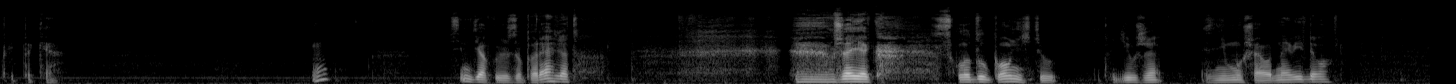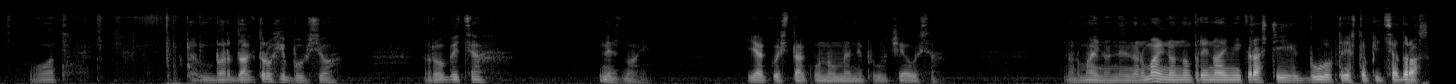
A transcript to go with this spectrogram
Та й таке. Ну, всім дякую за перегляд. Е, Вже як складу повністю, тоді вже зніму ще одне відео. От. Бардак трохи, бо все робиться. Не знаю. Якось так воно в мене вийшло. Нормально, не нормально, але принаймні краще, як було 350 разів.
